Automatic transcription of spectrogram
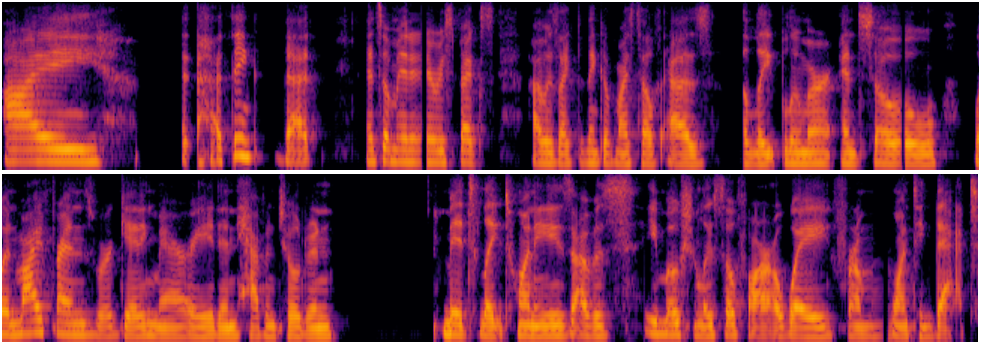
I I think that in so many respects, I always like to think of myself as a late bloomer. And so when my friends were getting married and having children mid to late 20s, I was emotionally so far away from wanting that.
